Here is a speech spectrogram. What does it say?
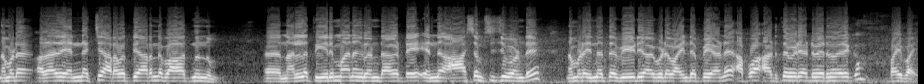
നമ്മുടെ അതായത് എൻ എച്ച് അറുപത്തിയാറിന്റെ ഭാഗത്തു നിന്നും നല്ല തീരുമാനങ്ങൾ ഉണ്ടാകട്ടെ എന്ന് ആശംസിച്ചുകൊണ്ട് നമ്മുടെ ഇന്നത്തെ വീഡിയോ ഇവിടെ വൈൻഡപ്പ് ചെയ്യാണ്. അപ്പോൾ അടുത്ത വീഡിയോ ആയിട്ട് വരുന്നവരേക്കും ബൈ ബൈ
